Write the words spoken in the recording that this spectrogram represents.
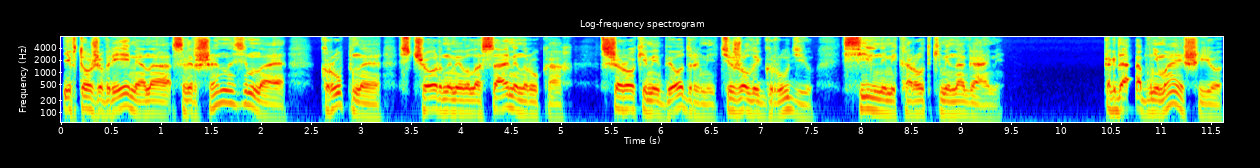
И в то же время она совершенно земная, крупная, с черными волосами на руках, с широкими бедрами, тяжелой грудью, сильными короткими ногами. Когда обнимаешь ее,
